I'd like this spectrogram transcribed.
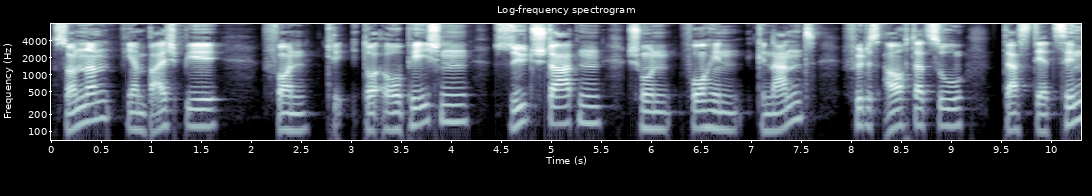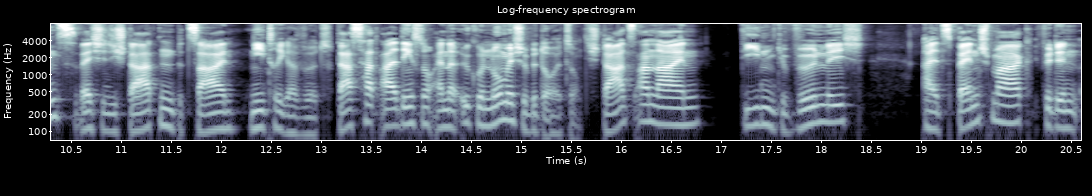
sondern wie am Beispiel von europäischen Südstaaten schon vorhin genannt, führt es auch dazu, dass der Zins, welche die Staaten bezahlen, niedriger wird. Das hat allerdings noch eine ökonomische Bedeutung. Die Staatsanleihen dienen gewöhnlich als Benchmark für den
